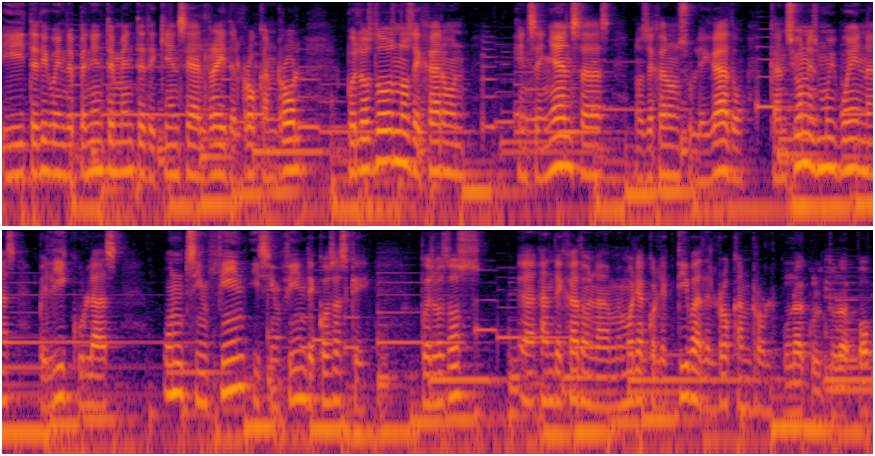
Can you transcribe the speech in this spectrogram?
Y te digo, independientemente de quién sea el rey del rock and roll, pues los dos nos dejaron enseñanzas, nos dejaron su legado, canciones muy buenas, películas, un sinfín y sinfín de cosas que pues los dos han dejado en la memoria colectiva del rock and roll. Una cultura pop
